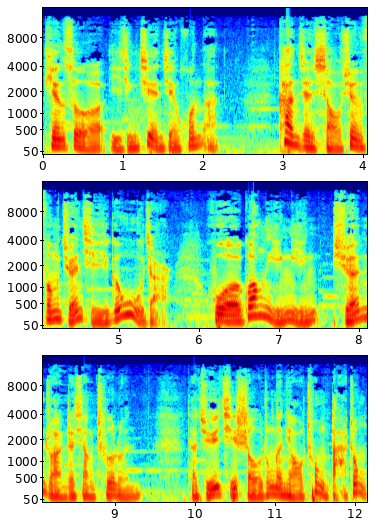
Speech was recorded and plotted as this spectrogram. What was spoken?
天色已经渐渐昏暗，看见小旋风卷起一个物件儿，火光盈盈，旋转着像车轮。他举起手中的鸟铳，打中了，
